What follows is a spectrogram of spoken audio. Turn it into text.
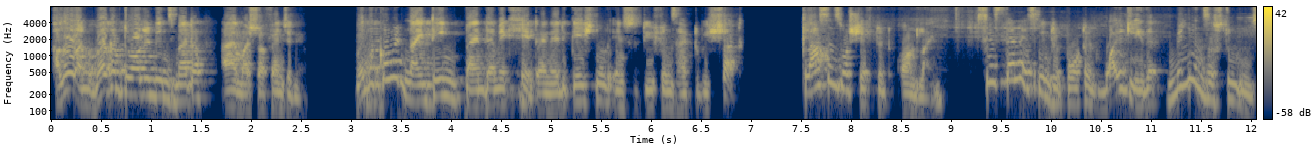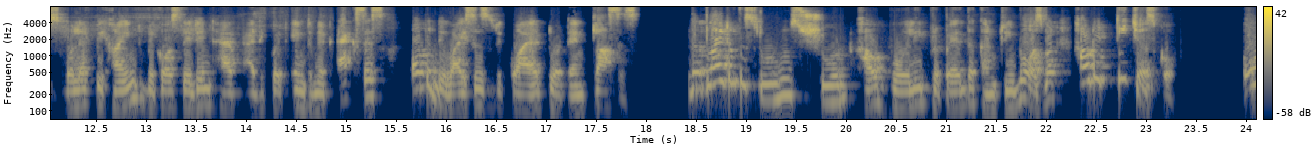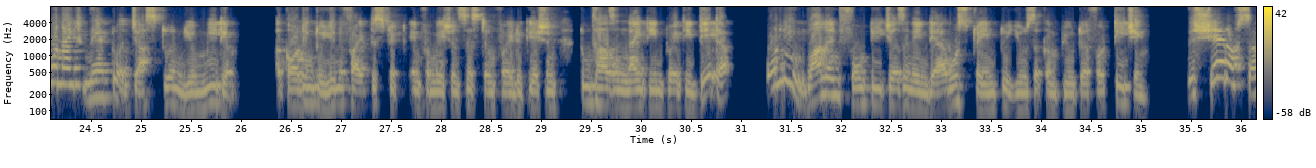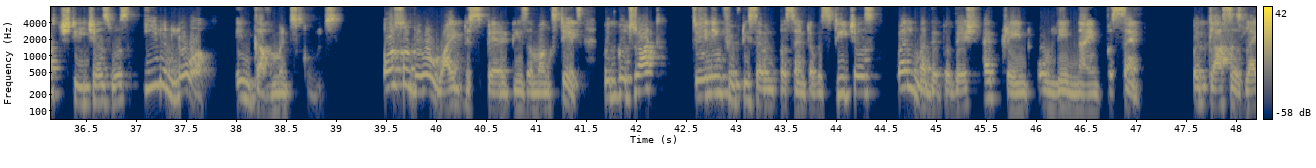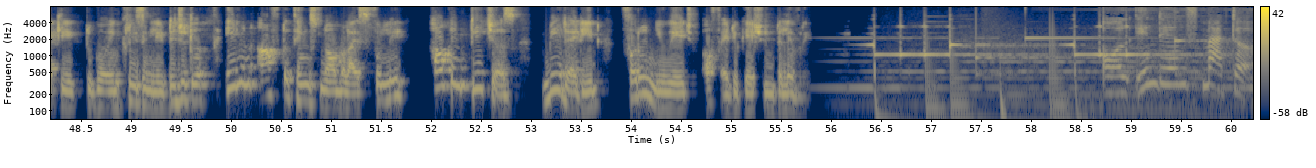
Hello and welcome to All Indians Matter. I am Ashraf Engineer. When the COVID 19 pandemic hit and educational institutions had to be shut, classes were shifted online. Since then, it's been reported widely that millions of students were left behind because they didn't have adequate internet access or the devices required to attend classes. The plight of the students showed how poorly prepared the country was. But how did teachers cope? Overnight, they had to adjust to a new medium. According to Unified District Information System for Education 2019 20 data, only one in four teachers in India was trained to use a computer for teaching. The share of such teachers was even lower in government schools. Also, there were wide disparities among states, with Gujarat training 57% of its teachers, while Madhya Pradesh had trained only 9% with classes likely to go increasingly digital, even after things normalize fully, how can teachers be readied for a new age of education delivery? All Indians matter.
